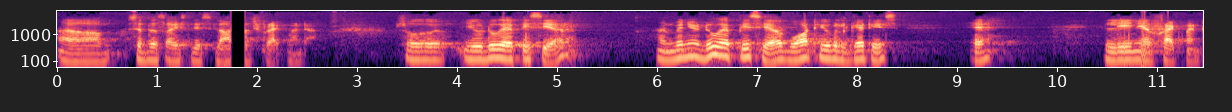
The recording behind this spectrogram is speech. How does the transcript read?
um, synthesize this large fragment. So you do a PCR and when you do a PCR what you will get is a linear fragment.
